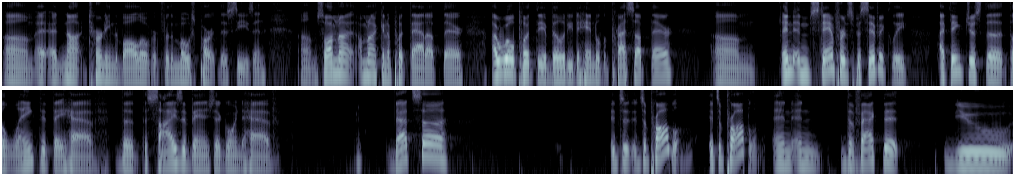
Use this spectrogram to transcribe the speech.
um, at, at not turning the ball over for the most part this season. Um, so I'm not I'm not going to put that up there. I will put the ability to handle the press up there. Um, and and Stanford specifically, I think just the the length that they have, the the size advantage they're going to have. That's a it's a it's a problem. It's a problem. And and the fact that you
